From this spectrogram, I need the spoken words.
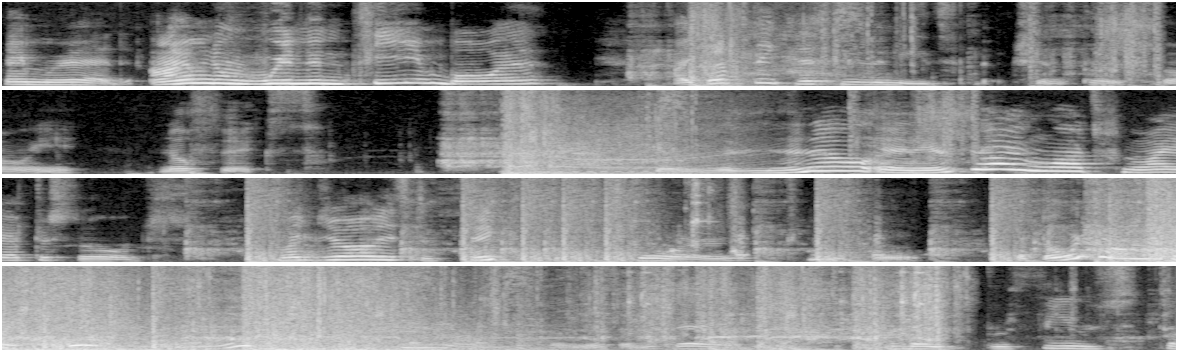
I'm red. I'm the winning team, boy. I don't think this even needs fiction, personally. No fix. Know, and if I watch my episodes, my job is to fix for people. But the only problem is I they refuse to.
